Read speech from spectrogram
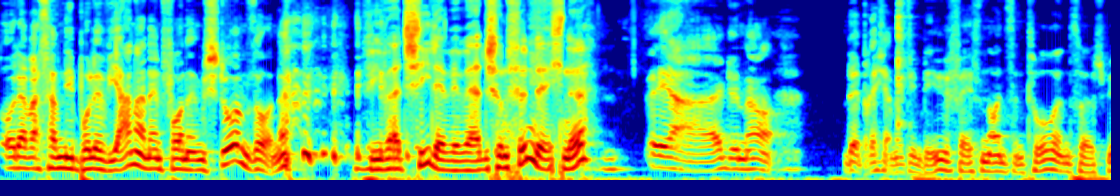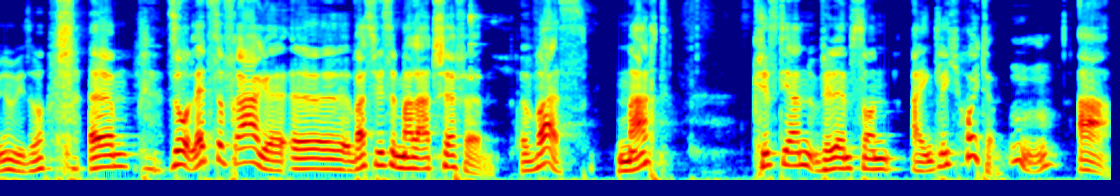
oder was haben die Bolivianer denn vorne im Sturm so, ne? Viva Chile, wir werden schon fündig, ne? Ja, genau. Der Brecher mit dem Babyface, 19 Tore in 12 Spielen, wieso? Ähm, so, letzte Frage. Äh, was wisse Malat Scheffe? Was macht Christian Wilhelmsson eigentlich heute? A.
